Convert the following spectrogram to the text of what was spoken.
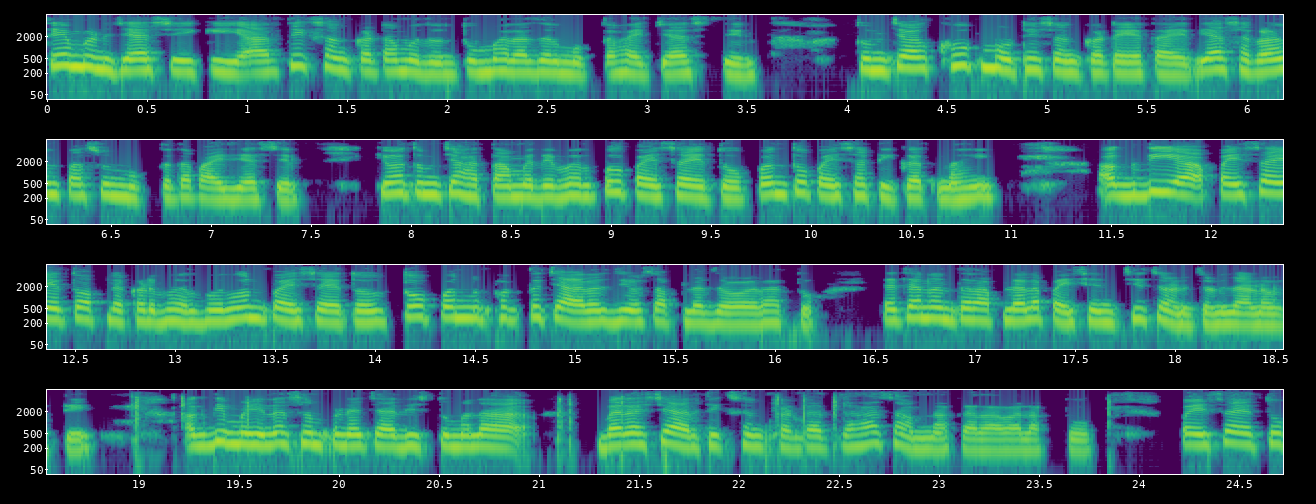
ते म्हणजे असे की आर्थिक संकटामधून तुम्हाला जर मुक्त व्हायचे असतील तुमच्यावर खूप मोठी संकट येत आहेत या सगळ्यांपासून मुक्तता पाहिजे असेल किंवा तुमच्या हातामध्ये भरपूर पैसा येतो पण तो पैसा टिकत नाही. अगदी पैसा येतो आपल्याकडे भरभरून पैसा येतो तो पण फक्त चारच दिवस आपल्या जवळ राहतो. त्याच्यानंतर आपल्याला पैशांची चणचण जाणवते. अगदी महिना संपण्याच्या आधीच तुम्हाला बऱ्याचशा आर्थिक संकटाचा हा सामना करावा लागतो. पैसा येतो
